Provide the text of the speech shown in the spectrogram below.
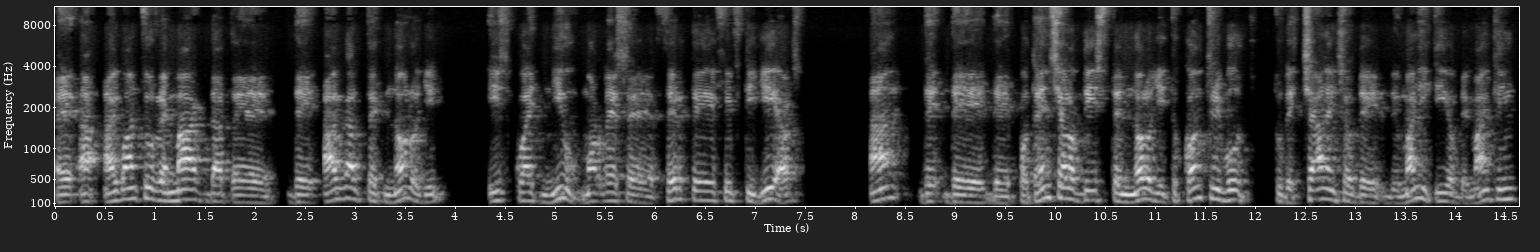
Uh, I, I, want to remark that uh, the algal technology is quite new, more or less uh, 30, 50 years. And the, the, the potential of this technology to contribute to the challenge of the, the humanity, of the mankind,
